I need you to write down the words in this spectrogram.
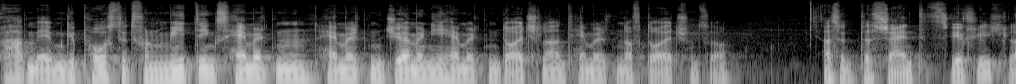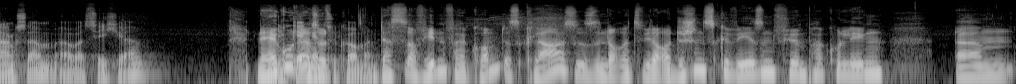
haben eben gepostet von Meetings, Hamilton, Hamilton Germany, Hamilton Deutschland, Hamilton auf Deutsch und so. Also das scheint jetzt wirklich langsam, aber sicher. Naja gut, Gänge also zu kommen. dass es auf jeden Fall kommt, ist klar. Es sind auch jetzt wieder Auditions gewesen für ein paar Kollegen. Ähm,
